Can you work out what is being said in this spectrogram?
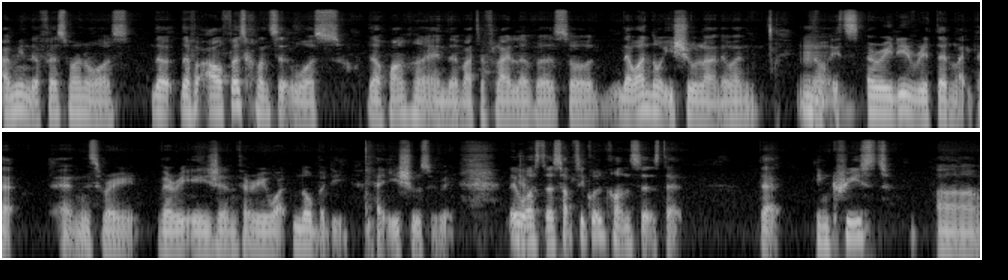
I mean the first one was the, the our first concert was the Huang He and the Butterfly Lovers so that one no issue lah that one you know Mm. it's already written like that and it's very very asian very what nobody had issues with it it Yeah. was the subsequent concerts that that increased uh,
